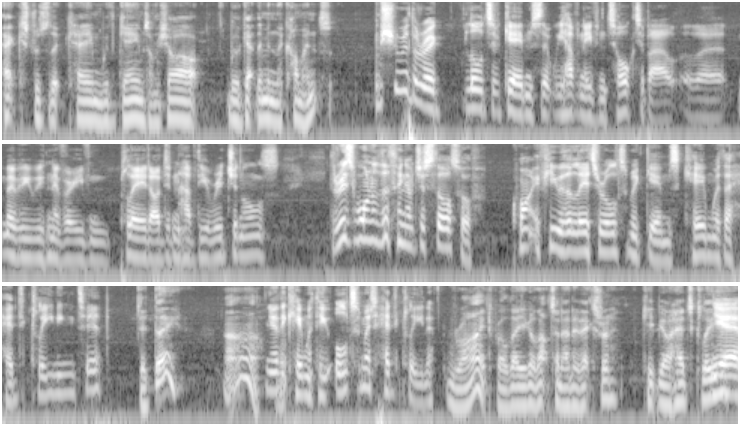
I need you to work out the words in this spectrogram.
extras that came with games. I'm sure we'll get them in the comments. I'm sure there are loads of games that we haven't even talked about. Uh, maybe we've never even played or didn't have the originals. There is one other thing I've just thought of. Quite a few of the later Ultimate games came with a head cleaning tip. Did they? Ah, Yeah, they came with the Ultimate Head Cleaner. right. Well, there you go. That's an added extra. Keep your heads clean. Yeah.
